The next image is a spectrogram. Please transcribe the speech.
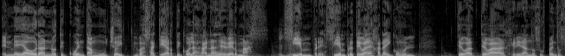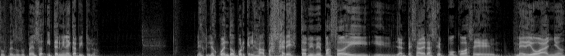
en media hora no te cuenta mucho y, y vas a quedarte con las ganas de ver más. Siempre, siempre te va a dejar ahí como el- te va, te va generando suspenso, suspenso, suspenso y termina el capítulo. Les, les cuento porque les va a pasar esto. A mí me pasó y, y la empecé a ver hace poco, hace medio año,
